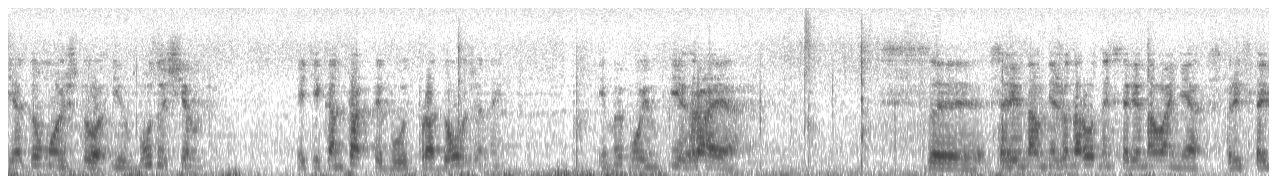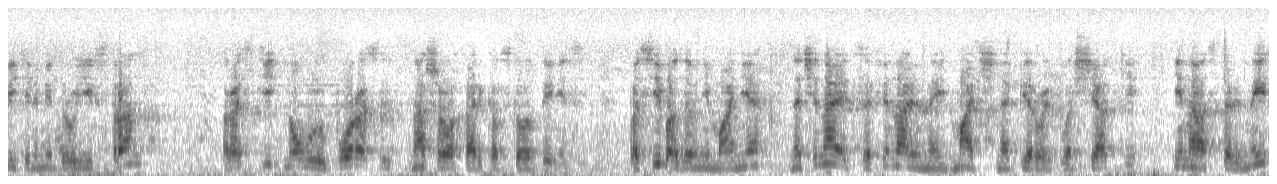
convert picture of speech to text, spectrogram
Я думаю, что и в будущем эти контакты будут продолжены, и мы будем, играя соревнов... международных соревнованиях с представителями других стран, растить новую поросль нашего харьковского тенниса. Спасибо за внимание. Начинается финальный матч на первой площадке и на остальных.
